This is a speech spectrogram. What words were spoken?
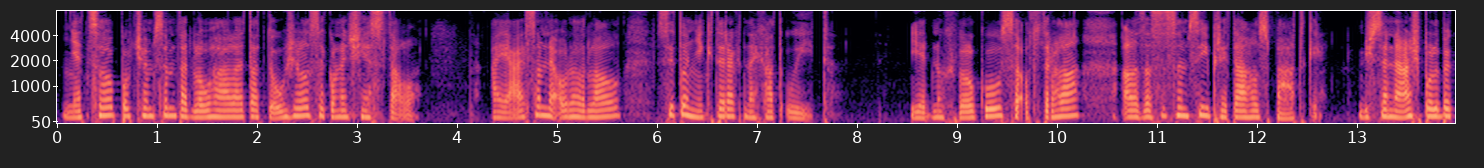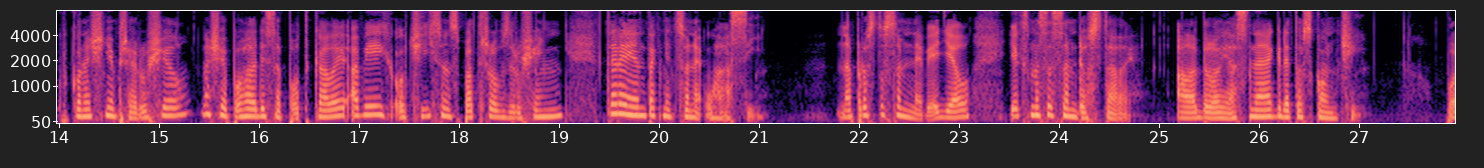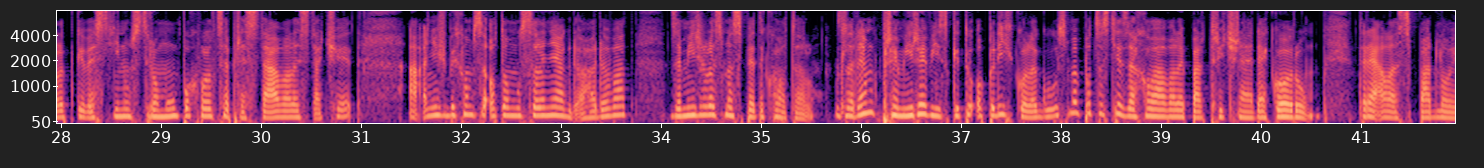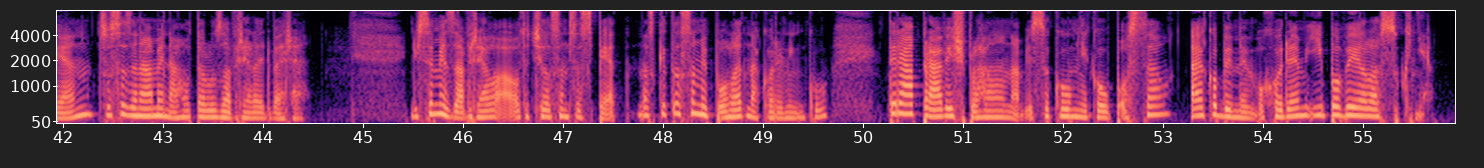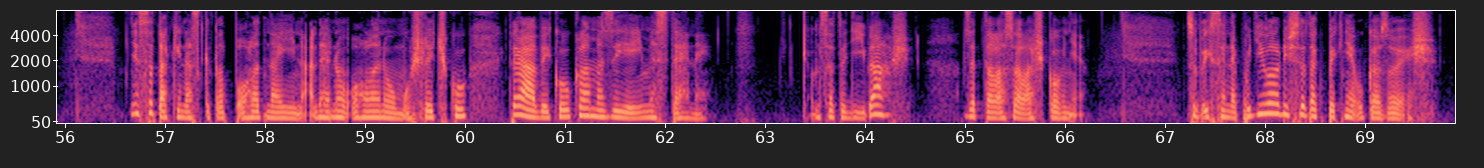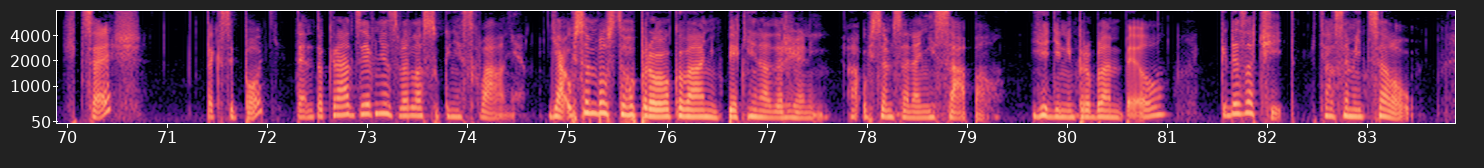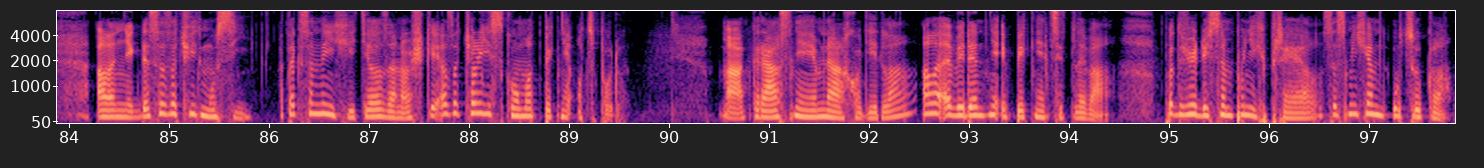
Něco, po čem jsem ta dlouhá léta toužil, se konečně stalo. A já jsem neodhodlal si to nikterak nechat ujít. Jednu chvilku se odtrhla, ale zase jsem si ji přitáhl zpátky. Když se náš polibek konečně přerušil, naše pohledy se potkaly a v jejich očích jsem spatřil vzrušení, které jen tak něco neuhasí. Naprosto jsem nevěděl, jak jsme se sem dostali, ale bylo jasné, kde to skončí. Polipky ve stínu stromů po chvilce přestávaly stačit a aniž bychom se o tom museli nějak dohadovat, zamířili jsme zpět k hotelu. Vzhledem k přemíře výskytu opilých kolegů jsme po cestě zachovávali patřičné dekorum, které ale spadlo jen, co se za námi na hotelu zavřely dveře. Když jsem je zavřel a otočil jsem se zpět, naskytl se mi pohled na Korilínku, která právě šplhala na vysokou měkkou postel a jako by mimochodem jí povyjela sukně. Mně se taky naskytl pohled na její nádhernou oholenou mušličku, která vykoukla mezi jejími stehny. Kam se to díváš? Zeptala se laškovně. Co bych se nepodíval, když se tak pěkně ukazuješ? Chceš? Tak si pojď. Tentokrát zjevně zvedla sukni schválně. Já už jsem byl z toho provokování pěkně nadržený a už jsem se na ní sápal. Jediný problém byl, kde začít. Chtěl jsem mít celou. Ale někde se začít musí a tak jsem ji chytil za nožky a začal jí zkoumat pěkně od spodu. Má krásně jemná chodidla, ale evidentně i pěkně citlivá, protože když jsem po nich přejel, se smíchem ucukla.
